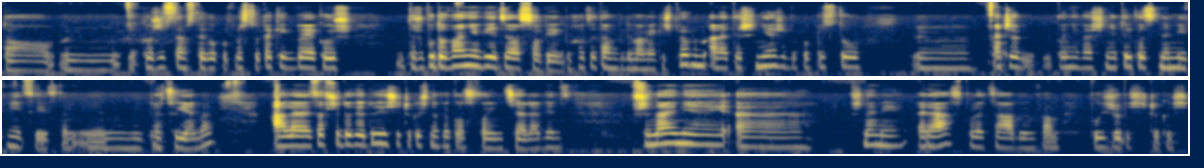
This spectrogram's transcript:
do, mm, korzystam z tego po prostu tak jakby jako już też budowanie wiedzy o sobie, jakby chodzę tam, gdy mam jakiś problem, ale też nie, żeby po prostu mm, znaczy, ponieważ nie tylko z dnem miednicy jestem, pracujemy, ale zawsze dowiaduję się czegoś nowego o swoim ciele, więc przynajmniej, e, przynajmniej raz polecałabym Wam pójść, żeby się czegoś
